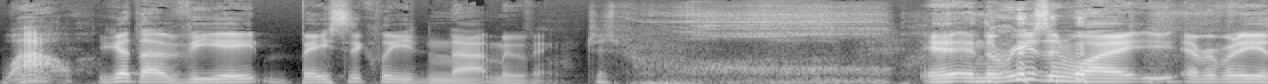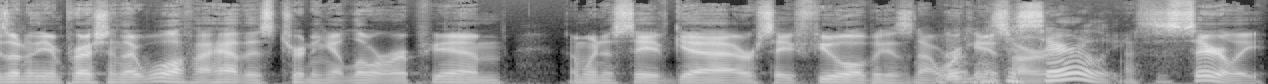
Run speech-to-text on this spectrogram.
wow. You got that V8 basically not moving. Just And, the reason why everybody is under the impression that, well, if I have this turning at lower RPM, I'm going to save gas or save fuel because it's not Not working as hard. necessarily. Not necessarily.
